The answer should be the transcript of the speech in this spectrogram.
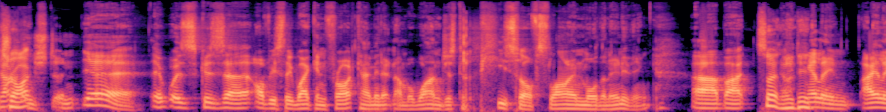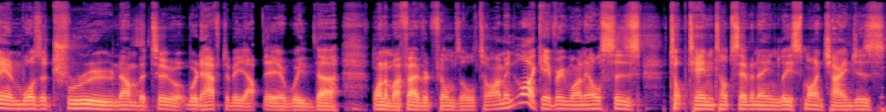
that's right. And yeah, it was because uh, obviously Wake in Fright came in at number one just to piss off Sloan more than anything. Uh, but Certainly did. Alien, Alien was a true number two. It would have to be up there with uh, one of my favorite films of all time. And like everyone else's top 10, top 17 list, mine changes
